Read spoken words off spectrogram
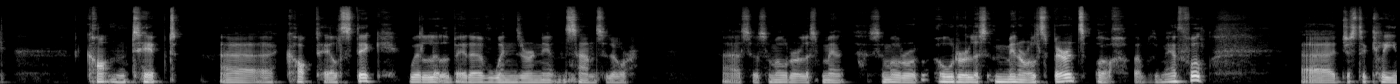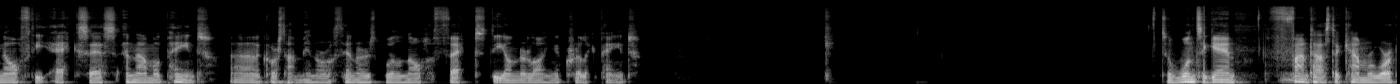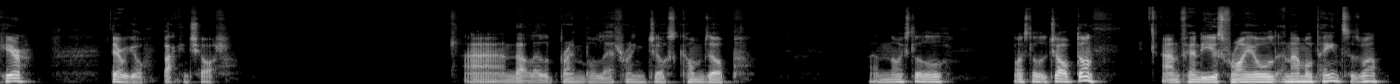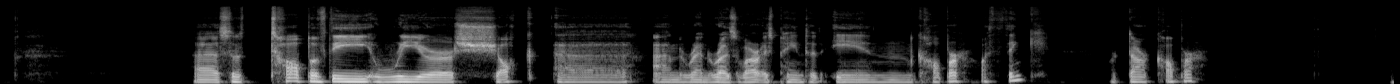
cotton tipped uh, cocktail stick with a little bit of Winsor Newton Sansodor. Uh, so some odorless, some odor, odorless mineral spirits. Oh, that was a mouthful. Uh, just to clean off the excess enamel paint. And of course, that mineral thinners will not affect the underlying acrylic paint. So once again, fantastic camera work here. There we go, back in shot. And that little Brembo lettering just comes up a nice little, nice little job done. And found a use for my old enamel paints as well. Uh, so the top of the rear shock uh, and the reservoir is painted in copper, I think, or dark copper.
